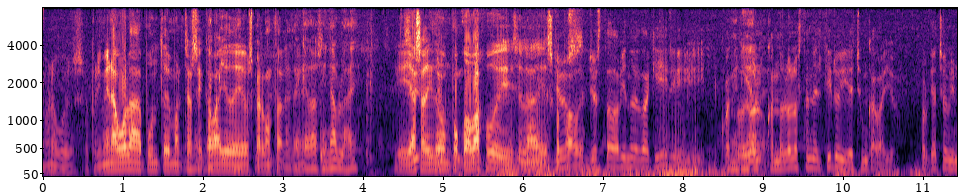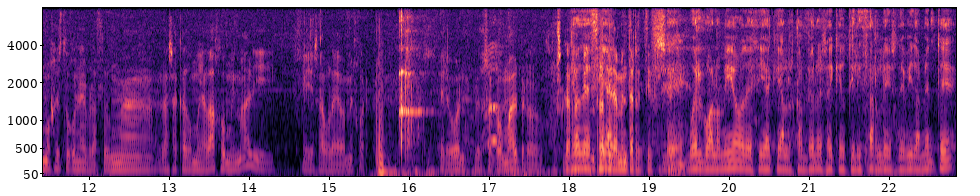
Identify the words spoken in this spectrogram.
Bueno, pues primera bola a punto de marcharse Me- caballo de Óscar González. me he ¿eh? quedado sin habla, ¿eh? Y ya ha salido yo- un poco abajo y se la ha escapado. Yo, ¿eh? yo estaba viendo desde aquí y cuando Venía- Lolo, cuando Lolo está en el tiro y he hecho un caballo, porque ha hecho el mismo gesto con el brazo, una, la ha sacado muy abajo, muy mal y, y esa bola ya va mejor. Pero bueno, lo sacó mal, pero Oscar Yo rápi- decía- rápidamente rectificó. Eh, vuelvo a lo mío, decía que a los campeones hay que utilizarles debidamente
